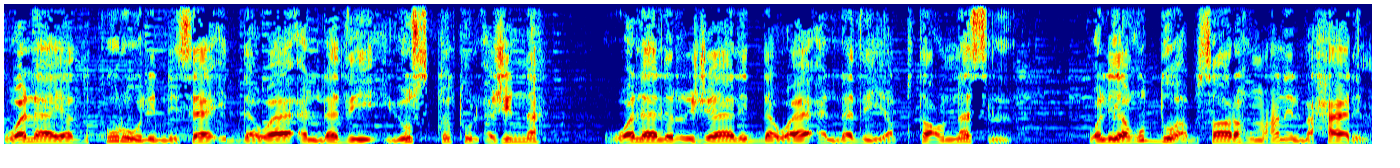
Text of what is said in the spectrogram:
ولا يذكروا للنساء الدواء الذي يسقط الأجنة ولا للرجال الدواء الذي يقطع النسل وليغضوا أبصارهم عن المحارم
